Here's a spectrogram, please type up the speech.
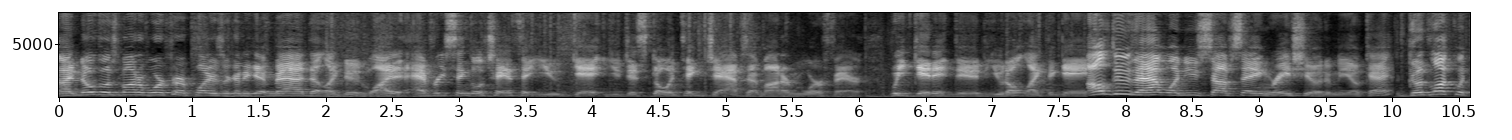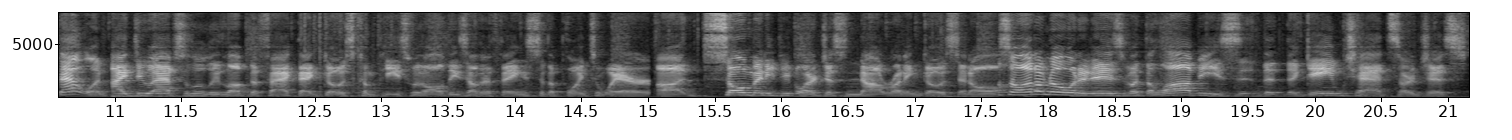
I know those Modern Warfare players are gonna get mad that like, dude, why every single chance that you get, you just go and take jabs at Modern Warfare. We get it, dude. You don't like the game. I'll do that when you stop saying ratio to me, okay? Good luck with that one. I do absolutely love the fact that Ghost competes with all these other things to the point to where uh, so many people are just not running Ghost at all. So I don't know what it is, but the lobbies, the, the game chats are just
